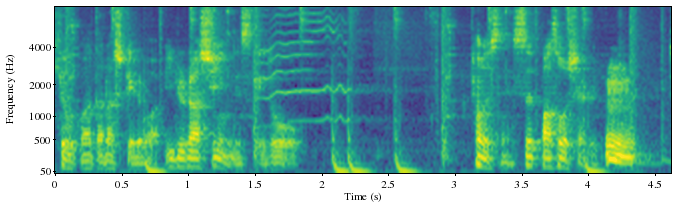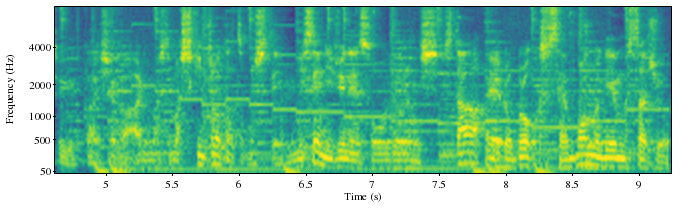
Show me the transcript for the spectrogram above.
記憶が新しければいるらしいんですけど、そうですね、スーパーソーシャル。うん。という会社がありまして、まあ、資金調達もしている2020年創業にした、えーロブロックス専門のゲームスタジオ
